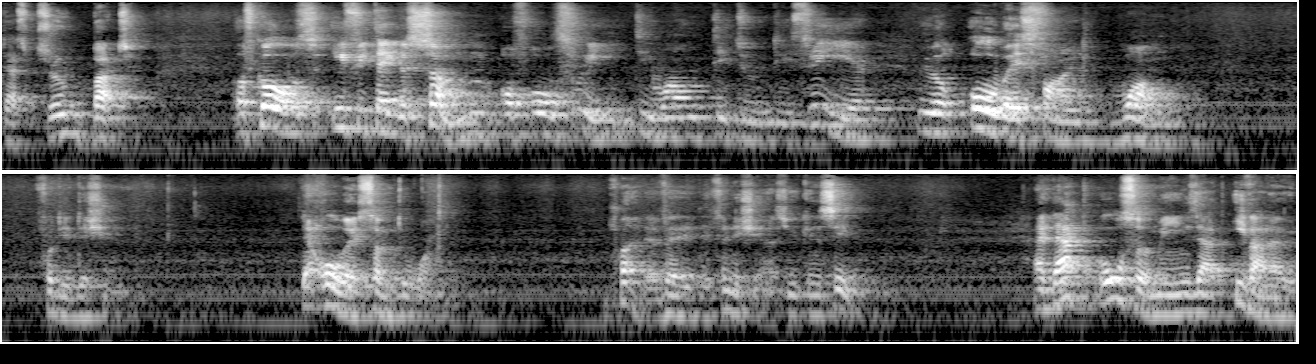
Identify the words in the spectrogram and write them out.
that's true, but of course, if we take the sum of all three, T1, T2, T3 here, we will always find 1 for the addition. They always sum to 1 by the very definition, as you can see. And that also means that if I know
